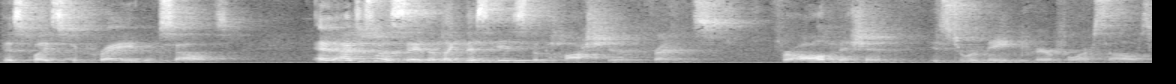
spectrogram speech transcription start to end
this place to pray themselves. And I just want to say that, like, this is the posture, friends, for all mission, is to remain prayerful ourselves.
